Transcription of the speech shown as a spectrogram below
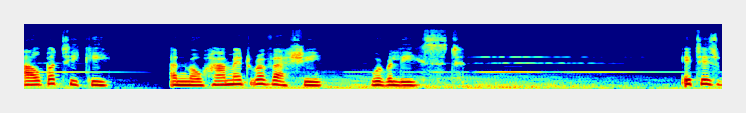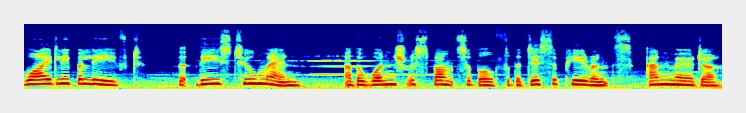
Albattikhi and Mohammed Reveshi were released. It is widely believed that these two men are the ones responsible for the disappearance and murder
